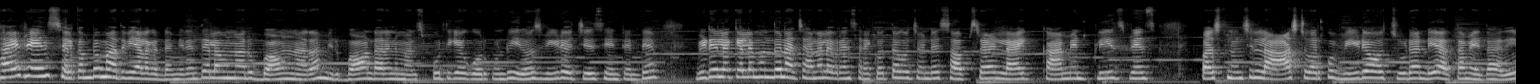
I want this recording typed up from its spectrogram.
Hi friends welcome to Madhavi Alagadda మీరంతా ఎలా ఉన్నారు? బాగున్నారా? మీరు బాగుండాలని మనస్ఫూర్తిగా కోరుకుంటూ ఈరోజు వీడియో వచ్చేసి ఏంటంటే వీడియోలోకి వెళ్ళే ముందు నా ఛానల్ ఎవరైనా సరే కొత్తగా వచ్చుంటే subscribe like comment please friends first నుంచి లాస్ట్ వరకు వీడియో చూడండి అర్థమవుతుంది.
